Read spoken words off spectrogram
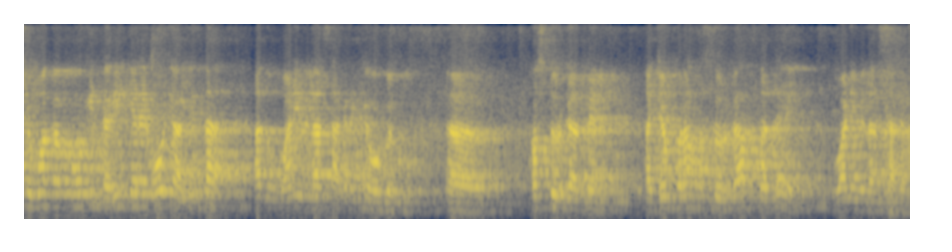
ಶಿವಮೊಗ್ಗಕ್ಕೆ ಹೋಗಿ ತರೀಕೆರೆಗೆ ಹೋಗಿ ಅಲ್ಲಿಂದ ಅದು ವಾಣಿ ವಿಲಾಸ ಸಾಗರಕ್ಕೆ ಹೋಗ್ಬೇಕು ಹೊಸದುರ್ಗ ಆದ್ಮೇಲೆ ಅಜ್ಜಂಪುರ, ಹೊಸದುರ್ಗ ಮತ್ತೆ ವಾಣಿ ವಿಲಾಸ ಸಾಗರ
